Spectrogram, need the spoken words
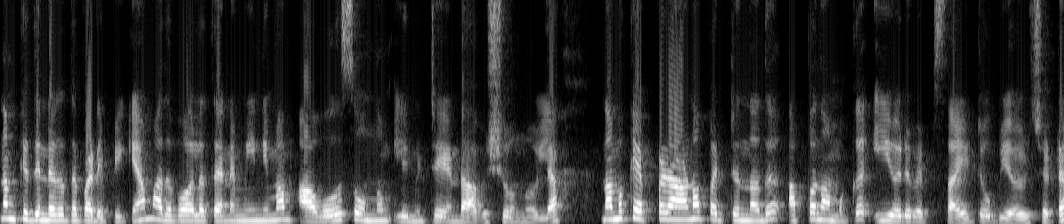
നമുക്ക് ഇതിന്റെ അകത്ത് പഠിപ്പിക്കാം. അതുപോലെ തന്നെ മിനിമം അവേഴ്സ് ഒന്നും ലിമിറ്റ് ചെയ്യേണ്ട ആവശ്യമൊന്നുമില്ല. നമുക്ക് എപ്പോഴാണോ പറ്റുന്നത് അപ്പോൾ നമുക്ക് ഈ ഒരു വെബ്സൈറ്റ് ഉപയോഗിച്ചിട്ട്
